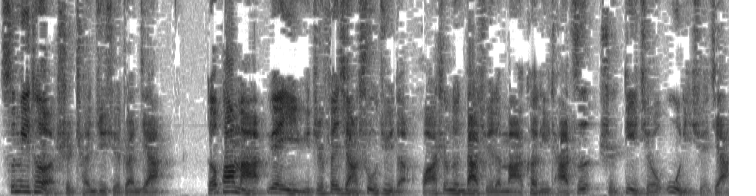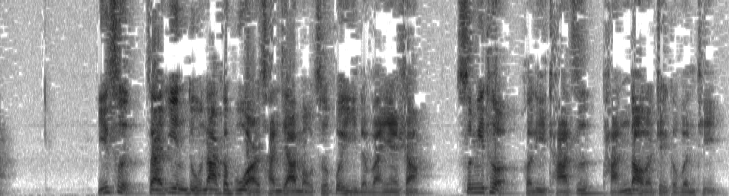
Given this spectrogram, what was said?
斯密特是沉积学专家。德帕马愿意与之分享数据的华盛顿大学的马克·理查兹是地球物理学家。一次在印度纳克布尔参加某次会议的晚宴上，斯密特和理查兹谈到了这个问题。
